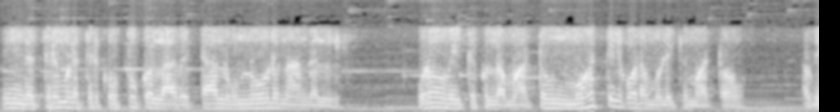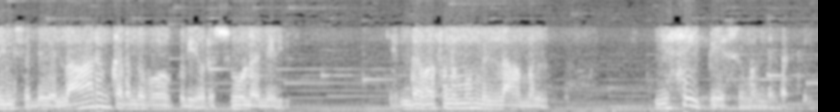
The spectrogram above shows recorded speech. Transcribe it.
நீ இந்த திருமணத்திற்கு ஒப்புக்கொள்ளாவிட்டால் உன்னோடு நாங்கள் உறவு வைத்துக் கொள்ள மாட்டோம் முகத்தில் கூட முழிக்க மாட்டோம் அப்படின்னு சொல்லி எல்லாரும் கடந்து போகக்கூடிய ஒரு சூழலில் எந்த வசனமும் இல்லாமல் இசை பேசும் அந்த இடத்தில்.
